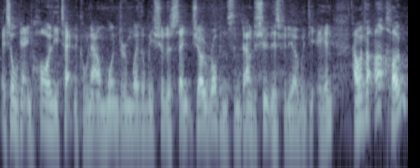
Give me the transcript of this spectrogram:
It's all getting highly technical now. I'm wondering whether we should have sent Joe Robinson down to shoot this video with you, Ian. However, at home,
